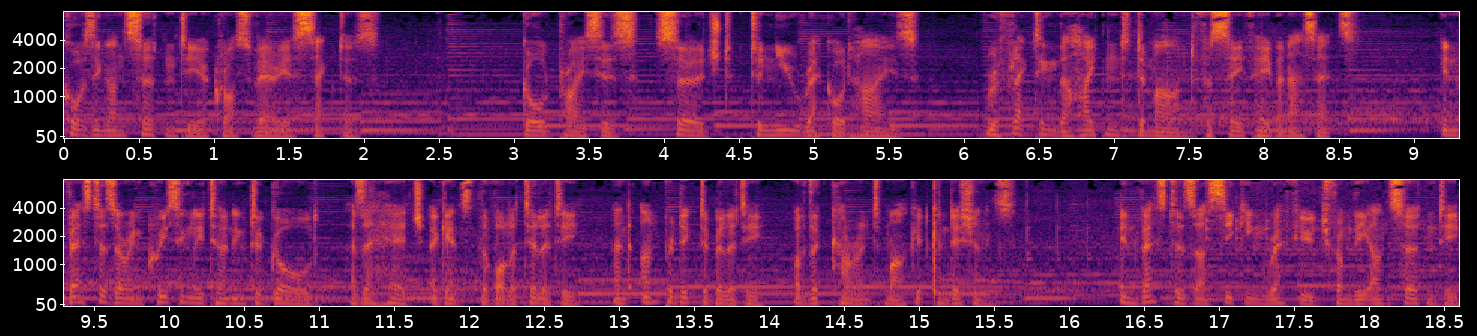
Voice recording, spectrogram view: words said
causing uncertainty across various sectors. Gold prices surged to new record highs, reflecting the heightened demand for safe haven assets. Investors are increasingly turning to gold as a hedge against the volatility and unpredictability of the current market conditions. Investors are seeking refuge from the uncertainty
